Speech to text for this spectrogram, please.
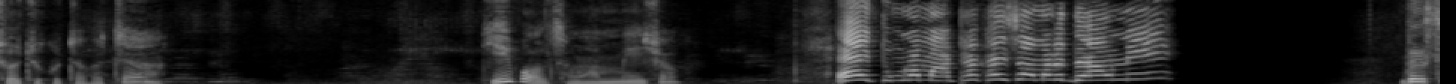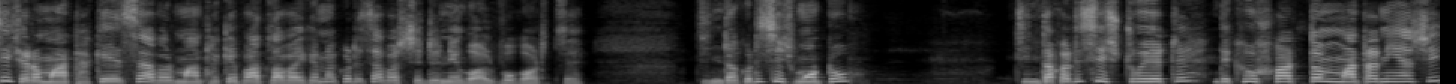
সচু কুচা বাচ্চা। কি বলছো মাম্মি এসব? এই, তোমরা মাঠা খাইছো? আমারে দাওনি? দেখছিস ওরা মাঠা খেয়েছে, আবার মাঠাকে পাতলা পায়খানা করেছে, আবার সেটা নিয়ে গল্প করছে। চিন্তা করেছিস মোটু? চিন্তা করেছিস তুই এটে? দেখি ফাট তো আমি মাটা নিয়ে আসি।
